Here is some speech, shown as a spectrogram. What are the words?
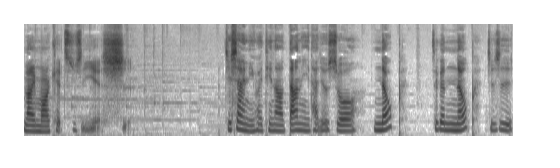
night markets 就是夜市。接下来你会听到 Danny 他就说 Nope，这个 Nope 就是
